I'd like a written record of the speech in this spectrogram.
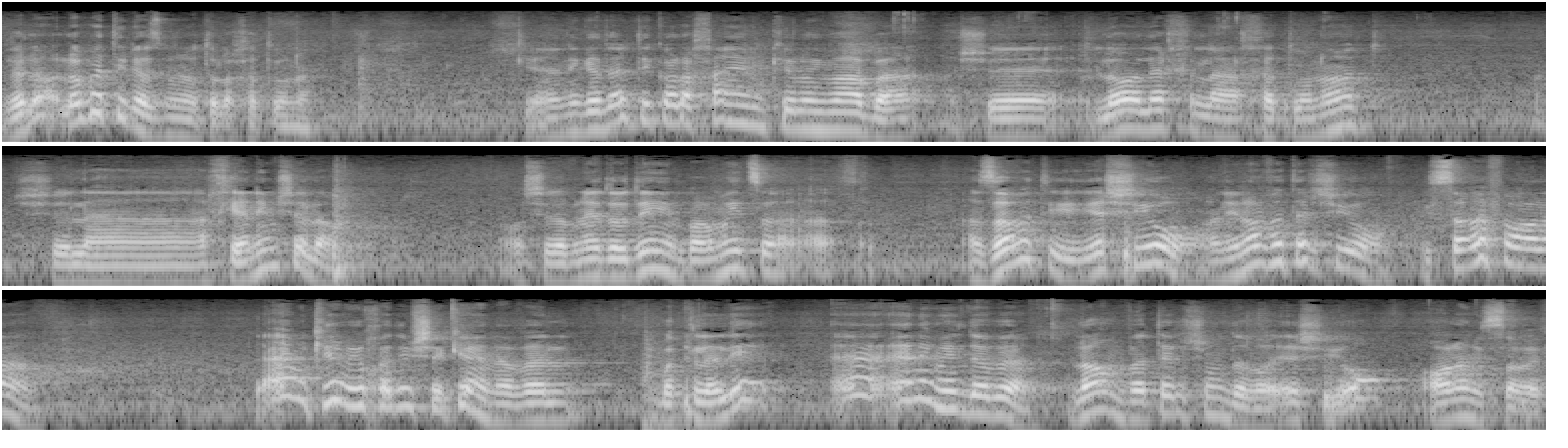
ולא לא באתי להזמין אותו לחתונה. כי אני גדלתי כל החיים כאילו עם אבא, שלא הולך לחתונות של האחיינים שלו, או של הבני דודים, בר מצווה, עזוב אותי, יש שיעור, אני לא מבטל שיעור, יישרף העולם. היה מקרים מיוחדים שכן, אבל בכללי אין, אין עם מי לדבר, לא מבטל שום דבר, יש שיעור, העולם יישרף.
